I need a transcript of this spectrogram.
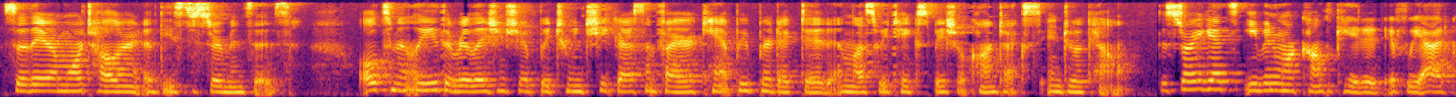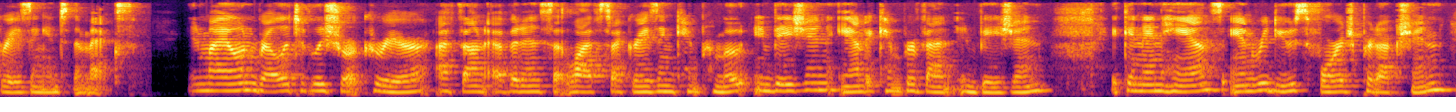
so they are more tolerant of these disturbances. Ultimately, the relationship between cheatgrass and fire can't be predicted unless we take spatial context into account. The story gets even more complicated if we add grazing into the mix. In my own relatively short career, I found evidence that livestock grazing can promote invasion and it can prevent invasion. It can enhance and reduce forage production.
